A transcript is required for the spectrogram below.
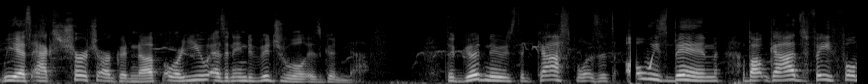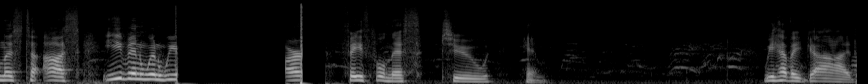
we as Acts Church are good enough, or you as an individual is good enough. The good news, the gospel, is it's always been about God's faithfulness to us, even when we faithfulness to Him. We have a God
